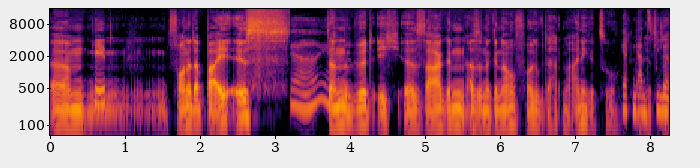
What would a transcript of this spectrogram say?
ähm, vorne dabei ist. Ja, ja. Dann würde ich äh, sagen, also eine genaue Folge, da hatten wir einige zu. Wir hatten ganz viele.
